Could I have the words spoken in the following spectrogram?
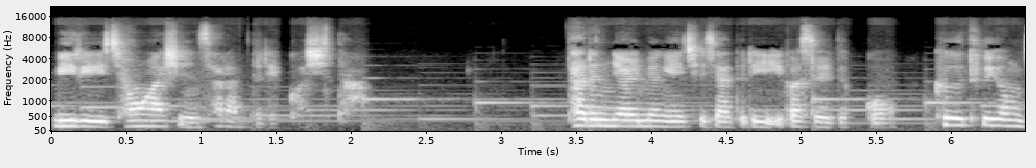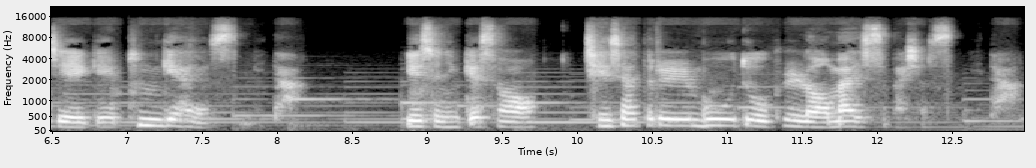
미리 정하신 사람들의 것이다. 다른 열 명의 제자들이 이것을 듣고 그 두 형제에게 분개하였습니다. 예수님께서 제자들을 모두 불러 말씀하셨습니다.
